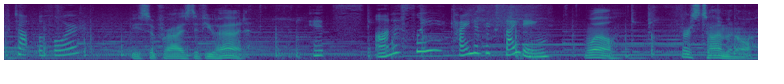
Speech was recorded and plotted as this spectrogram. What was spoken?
Rooftop before. Be surprised if you had. It's honestly kind of exciting. Well, first time and all.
